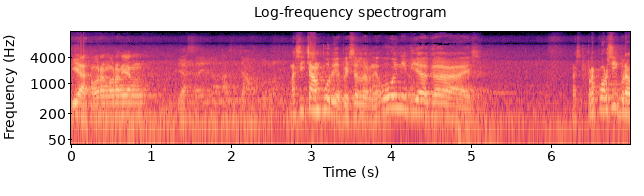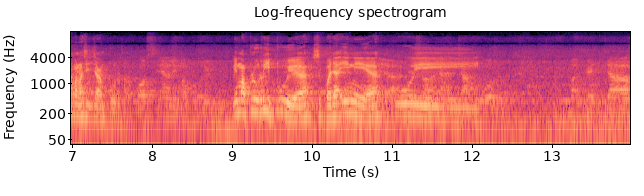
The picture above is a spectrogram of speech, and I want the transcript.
Iya orang-orang yang biasanya nasi campur lah. nasi campur ya best sellernya. Oh ini dia guys. Nasi, per porsi berapa nasi campur? Per porsinya lima puluh ribu. 50.000 ribu ya sebanyak ini ya. Iya, Wih. campur, kecap.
